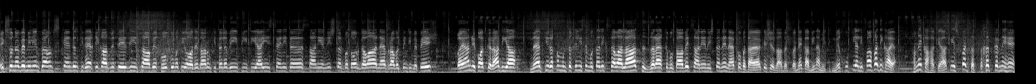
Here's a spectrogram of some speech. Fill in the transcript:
एक सौ नब्बे मिलियन पाउंड स्कैंडल की तहकीकत में तेज़ी, सबक, हुकूमती अहदेदारों की तलबी P T I senator Sania Nishtar बतौर गवाह नैब रावलपिंडी में पेश। बयान रिकॉर्ड करा दिया, नैब की रकम मुंतकली से मुतलिक सवाल जरा के मुताबिक सानिया निश्तर ने नैब को बताया कि शहजाद अकबर ने काबीना मीटिंग में खुफिया लिफाफा दिखाया। हमें कहा गया कि इस पर दस्तखत करने हैं।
